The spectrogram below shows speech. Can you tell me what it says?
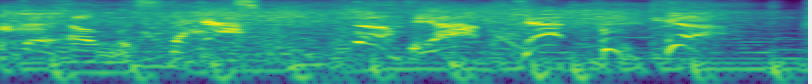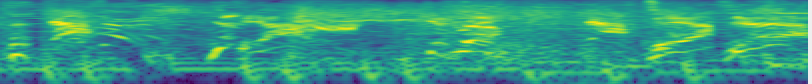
What the hell was that? Get ready! Yeah? Yeah!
